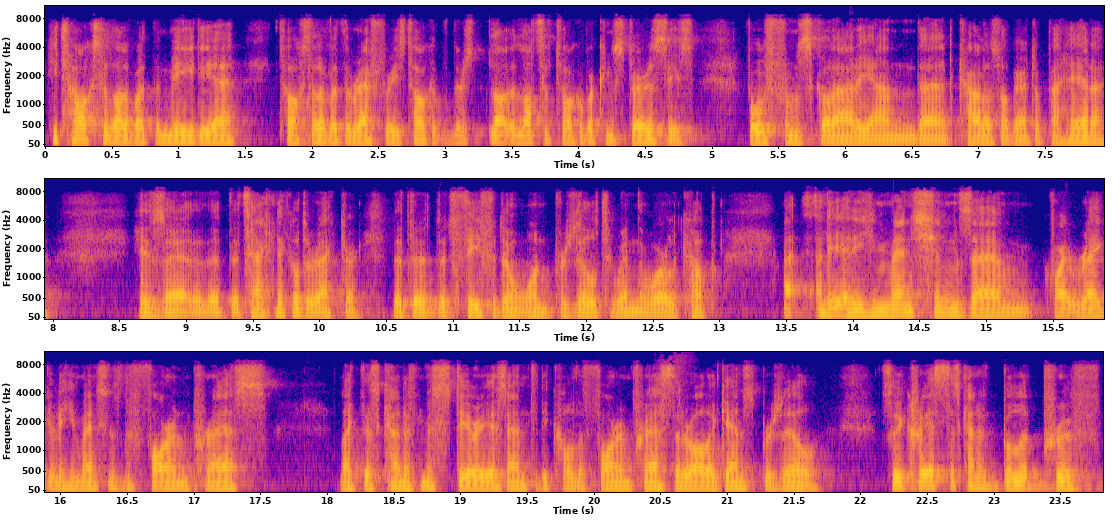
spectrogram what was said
He talks a lot about the media, talks a lot about the referees. Talk there's lots of talk about conspiracies, both from Scolari and uh, Carlos Alberto Parreira, his uh, the, the, technical director, that, that FIFA don't want Brazil to win the World Cup, and, he, and he mentions um, quite regularly. He mentions the foreign press, like this kind of mysterious entity called the foreign press that are all against Brazil. So he creates this kind of bulletproof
